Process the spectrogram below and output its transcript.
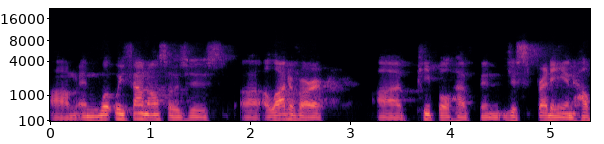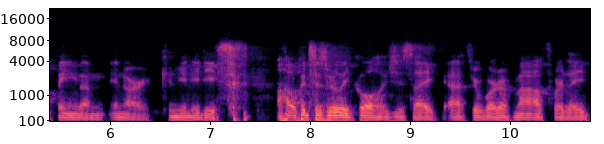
Um, and what we found also is just uh, a lot of our uh, people have been just spreading and helping them in our communities, uh, which is really cool. It's just like uh, through word of mouth where they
